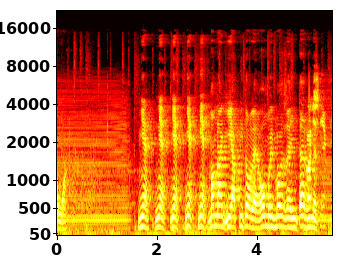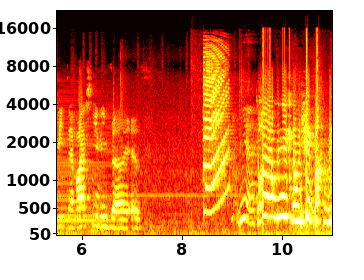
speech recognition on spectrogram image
Ała. Nie, nie, nie, nie, nie, mam lagi, ja pitole, o mój Boże, internet. widzę, właśnie widzę, jest. Nie, To ja uniknął, jebany!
